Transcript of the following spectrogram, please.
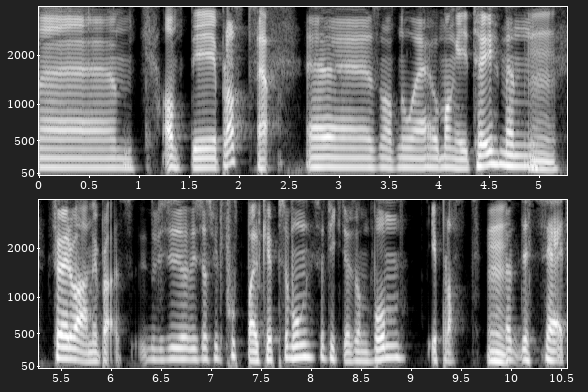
eh, antiplast. Ja. Eh, sånn at nå er jo mange i tøy, men Mm. før var de i plast. Hvis du, hvis du har spilt fotballcup som ung, så fikk du et sånt bånd i plast. Mm. Det, det ser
